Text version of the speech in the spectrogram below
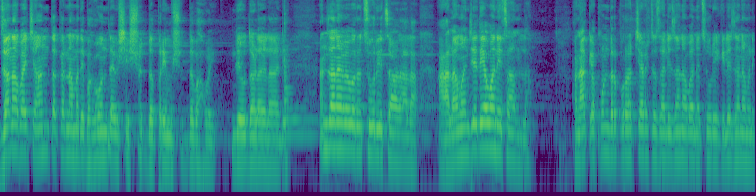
जनाबाईच्या अंतकरणामध्ये भगवंताविषयी शुद्ध प्रेम शुद्ध भाव आहे. देव दळायला आले. आणि जनाबाईवर चोरी चाळ आला आला म्हणजे देवानेच आणला. पण अख्या पंढरपुरात चर्चा झाली जनाबाने चोरी केली जनाबाने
